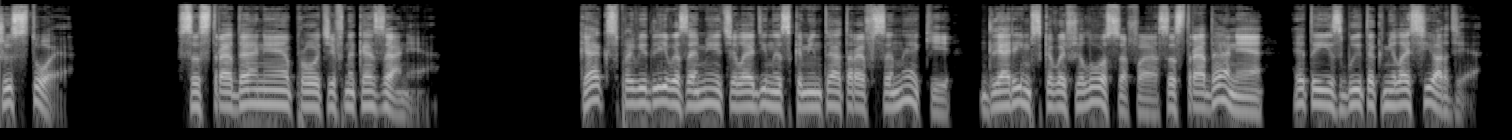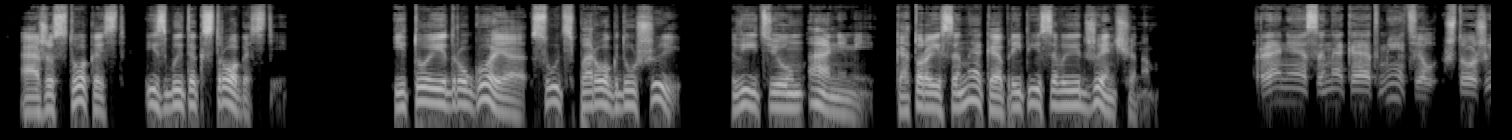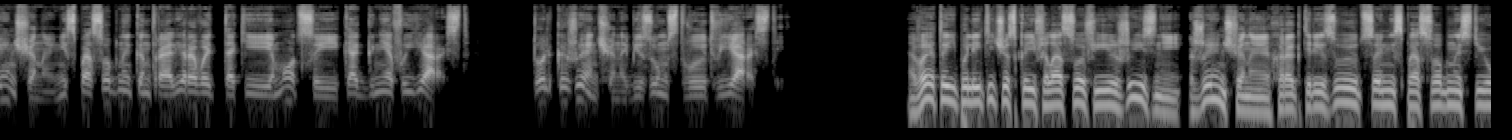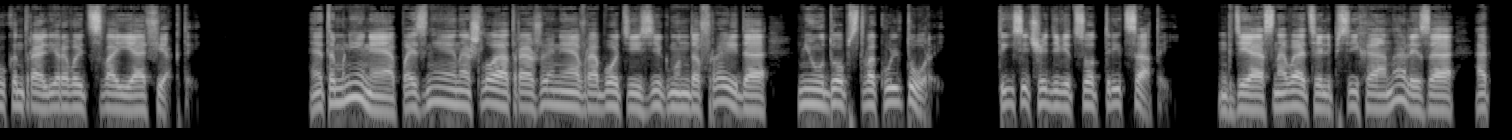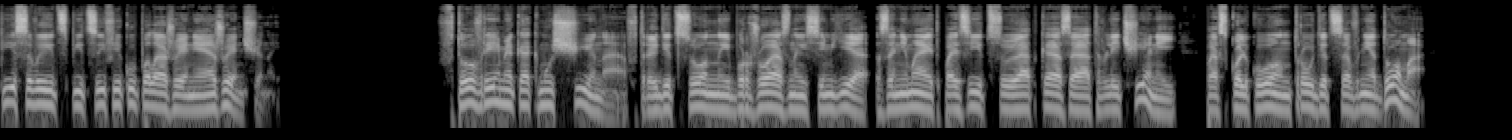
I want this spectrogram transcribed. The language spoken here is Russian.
Шестое. Сострадание против наказания. Как справедливо заметил один из комментаторов Сенеки, для римского философа сострадание — это избыток милосердия, а жестокость — избыток строгости. И то, и другое — суть порог души, витиум аними, который Сенека приписывает женщинам. Ранее Сенека отметил, что женщины не способны контролировать такие эмоции, как гнев и ярость. Только женщины безумствуют в ярости. В этой политической философии жизни женщины характеризуются неспособностью контролировать свои аффекты. Это мнение позднее нашло отражение в работе Зигмунда Фрейда «Неудобство культуры» 1930 где основатель психоанализа описывает специфику положения женщины. В то время как мужчина в традиционной буржуазной семье занимает позицию отказа от влечений, поскольку он трудится вне дома,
